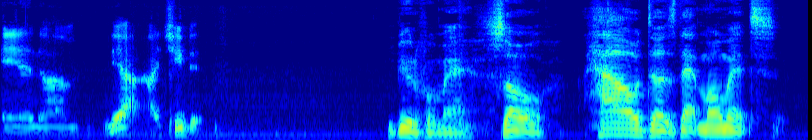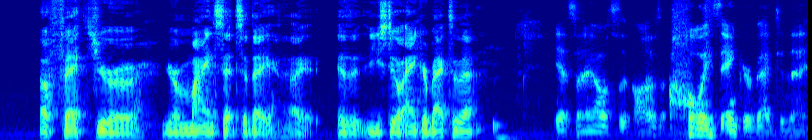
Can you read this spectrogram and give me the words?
And um, yeah, I achieved it. Beautiful, man. So, how does that moment affect your your mindset today? Is it you still anchor back to that? Yes, I also always anchor back to that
